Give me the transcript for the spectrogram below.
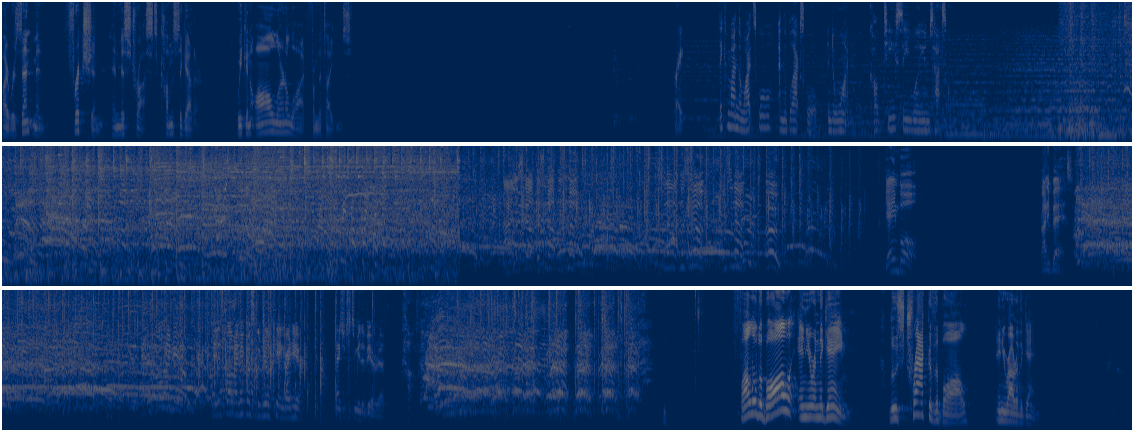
by resentment, friction, and mistrust comes together, we can all learn a lot from the Titans. Right. They combined the white school and the black school into one called T.C. Williams High School. Right here. Thanks for teaching me the veer, Rev. Follow the ball, and you're in the game. Lose track of the ball, and you're out of the game.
